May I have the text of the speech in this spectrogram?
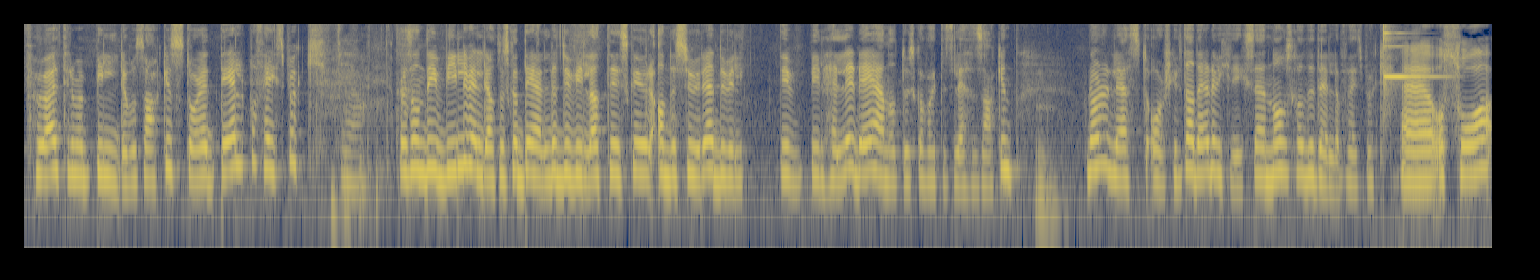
før til og med bildet på saken, står det 'del på Facebook'. For er sånn, De vil veldig at du skal dele det, du vil at de skal gjøre andre sure. Du vil, de vil heller det enn at du skal faktisk lese saken. Nå har du lest overskrifta, det er det viktigste. Nå skal du dele det på Facebook. Eh, og så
